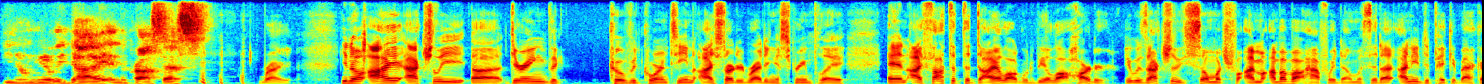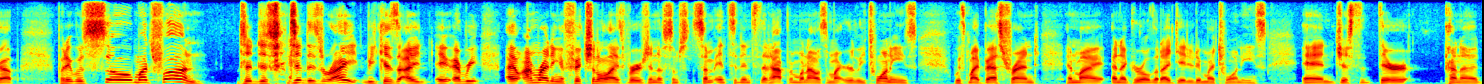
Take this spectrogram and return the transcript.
you know, nearly die in the process. right. You know, I actually uh, during the COVID quarantine, I started writing a screenplay, and I thought that the dialogue would be a lot harder. It was actually so much fun. I'm, I'm about halfway done with it. I, I need to pick it back up, but it was so much fun to just to just write because I every I, am writing a fictionalized version of some some incidents that happened when I was in my early 20s with my best friend and my and a girl that I dated in my 20s and just their kind of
